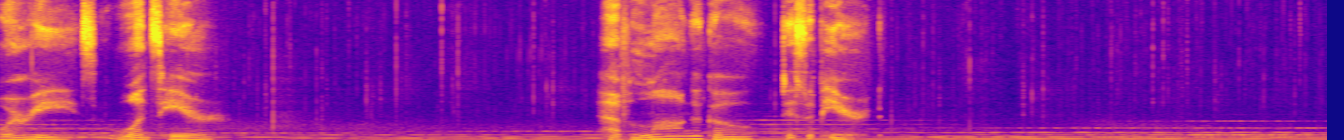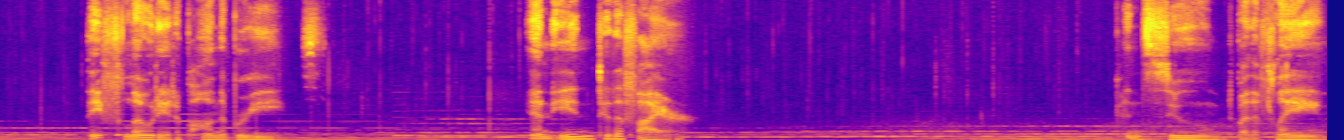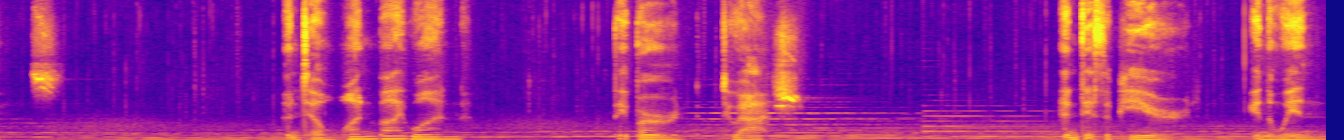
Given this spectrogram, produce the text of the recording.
Worries once here have long ago disappeared. They floated upon the breeze and into the fire, consumed by the flames until one by one they burned to ash and disappeared in the winds.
